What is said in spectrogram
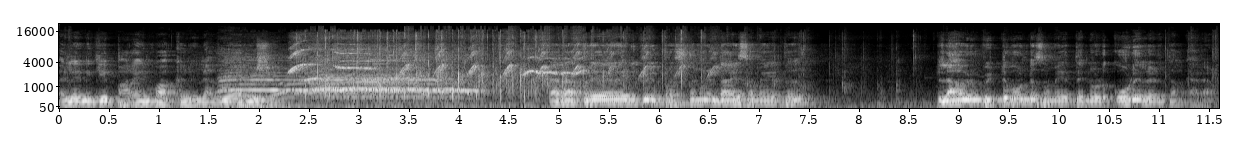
അതിൽ എനിക്ക് പറയാൻ വാക്കുകളില്ല. അത് വേറെ വിഷയം. കാരണം അത്രയേറെ എനിക്കൊരു പ്രശ്നങ്ങൾ ഉണ്ടായ സമയത്ത് എല്ലാവരും വിട്ടുപോകേണ്ട സമയത്ത് എന്നോട് കൂടുതൽ എടുത്ത ആൾക്കാരാണ്.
